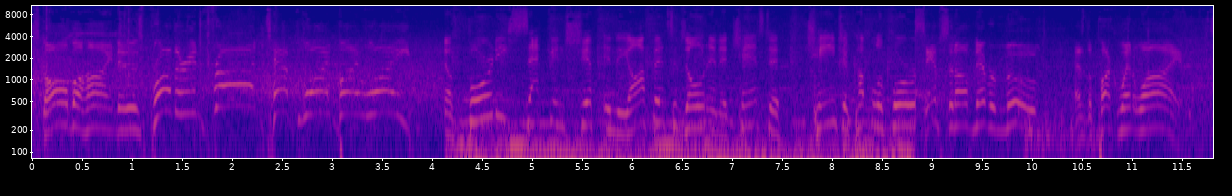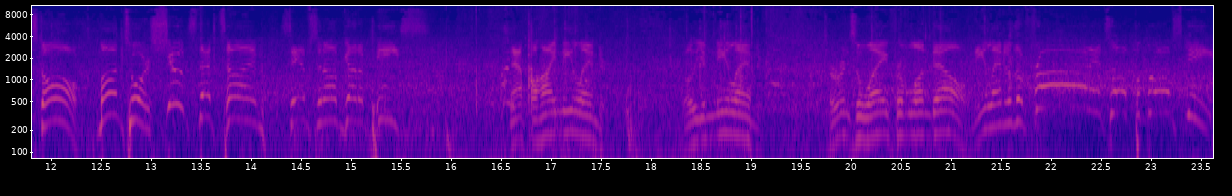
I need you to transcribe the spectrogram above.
Staal behind his brother in front, tapped wide by. A 40-second shift in the offensive zone and a chance to change a couple of forwards. Samsonov never moved as the puck went wide. Staal, Montour shoots that time. Samsonov got a piece. Snap behind Nylander. William Nylander turns away from Lundell. Nylander to the front. It's off Bobrovsky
